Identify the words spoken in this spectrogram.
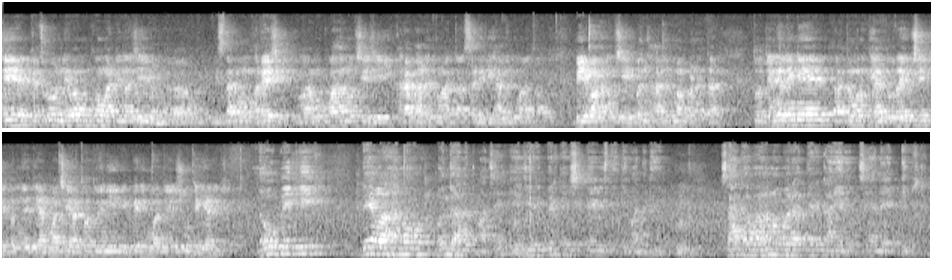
જે કચરો લેવા મૂકવા માટેના જે વિસ્તારમાં ફરે છે એમાં અમુક વાહનો છે જે ખરાબ હાલતમાં હતા સડેલી હાલતમાં અથવા બે વાહનો છે બંધ હાલતમાં પણ હતા. તો તેને લઈને તમારું ધ્યાન દોરાયું છે કે તમને ધ્યાનમાં છે અથવા તો એની રિપેરિંગ માટે શું તૈયારી છે? નવ પૈકી બે વાહનો બંધ હાલતમાં છે એ જે રિપેર થઈ શકે એવી સ્થિતિમાં નથી. સાત વાહનો અમારા અત્યારે કાર્યરત છે અને એક્ટિવ છે.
